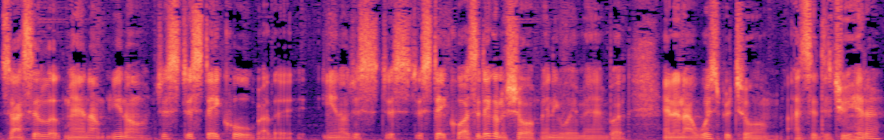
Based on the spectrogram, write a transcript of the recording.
So I said, look, man, I'm, you know, just, just stay cool, brother. You know, just, just, just stay cool. I said, they're going to show up anyway, man. But, and then I whispered to him, I said, did you hit her?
